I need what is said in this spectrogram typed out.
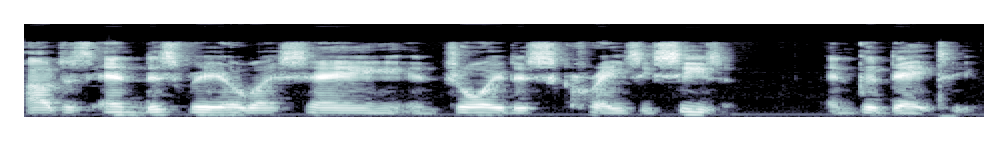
I'll just end this video by saying enjoy this crazy season, and good day to you.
